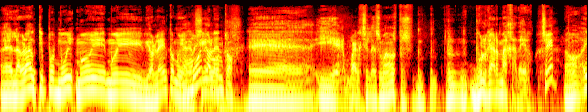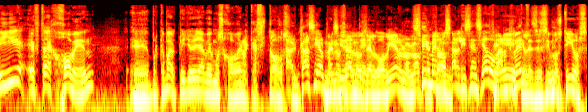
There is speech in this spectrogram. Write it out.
Eh, la verdad un tipo muy muy muy violento muy Muy agresivo violento. Eh, y eh, bueno si le sumamos pues un vulgar majadero Sí. ¿no? y esta joven eh, porque bueno, tú y yo ya vemos joven a casi todos. A- casi al Menos a los del gobierno, ¿no? Sí, Que menos son- al licenciado Sí, Bartlett. que les decimos tíos.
